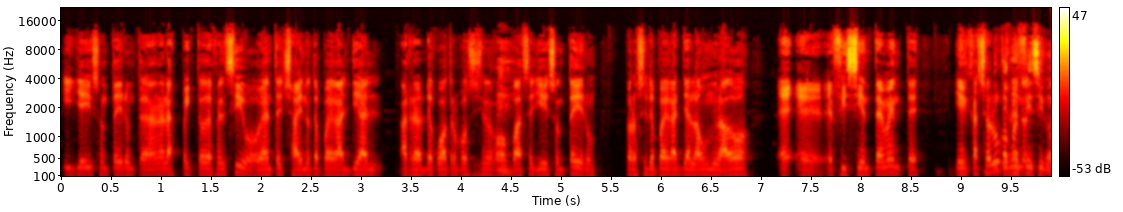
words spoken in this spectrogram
y Jason Tatum te dan el aspecto defensivo. Obviamente, Shai no te puede guardiar alrededor de cuatro posiciones como puede hacer Jason Tatum, pero sí te puede guardiar la 1 y la 2 eh, eh, eficientemente. Y en el caso de Luca, pues, no- físico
